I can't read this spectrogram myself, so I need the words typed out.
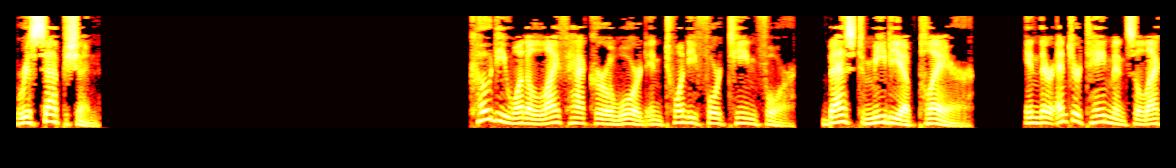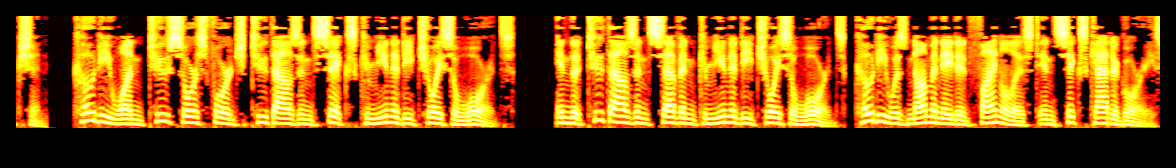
Reception Kodi won a Lifehacker Award in 2014 for Best Media Player in their entertainment selection. Kodi won two SourceForge 2006 Community Choice Awards. In the 2007 Community Choice Awards, Kodi was nominated finalist in six categories.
